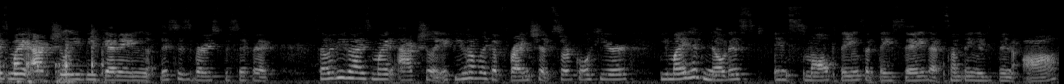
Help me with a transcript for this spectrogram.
guys might actually be getting, this is very specific. Some of you guys might actually, if you have like a friendship circle here, you might have noticed in small things that they say that something has been off.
